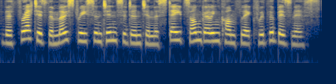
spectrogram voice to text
The threat is the most recent incident in the state's ongoing conflict with the business.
